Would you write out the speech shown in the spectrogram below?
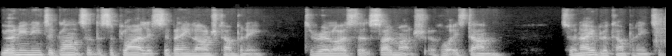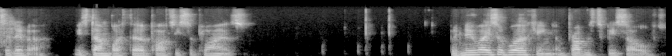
You only need to glance at the supplier lists of any large company to realize that so much of what is done to enable a company to deliver is done by third party suppliers. With new ways of working and problems to be solved,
